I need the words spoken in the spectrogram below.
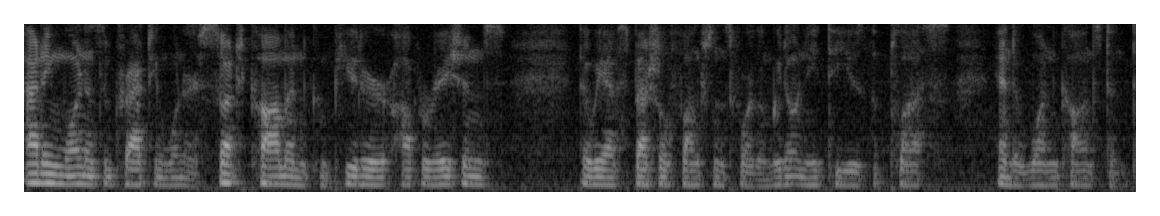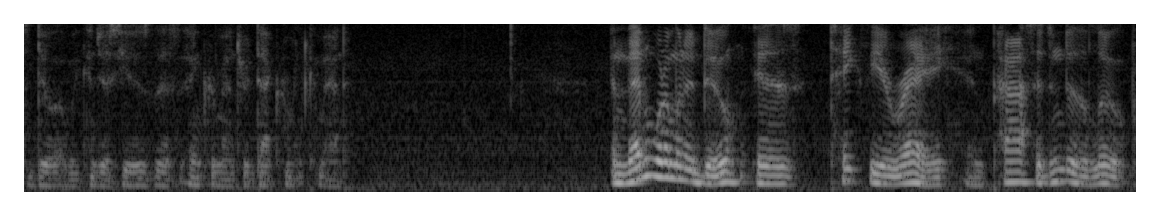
Adding one and subtracting one are such common computer operations that we have special functions for them. We don't need to use the plus and a one constant to do it. We can just use this increment or decrement command. And then what I'm going to do is take the array and pass it into the loop.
